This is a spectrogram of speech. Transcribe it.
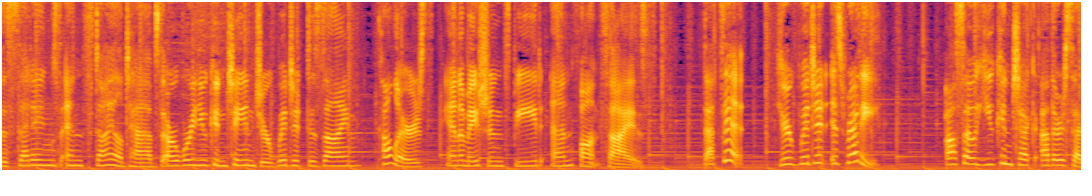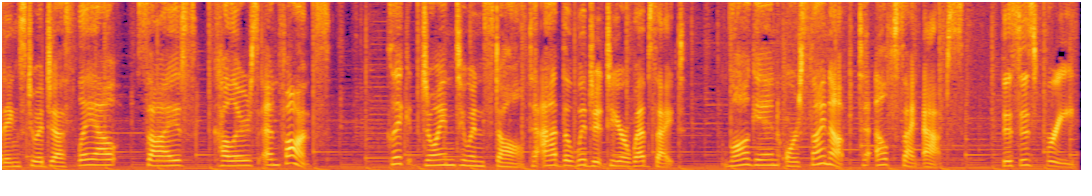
The Settings and Style tabs are where you can change your widget design, colors, animation speed, and font size. That's it! Your widget is ready! Also, you can check other settings to adjust layout, size, colors, and fonts. Click Join to install to add the widget to your website. Log in or sign up to Elfsight apps. This is free,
